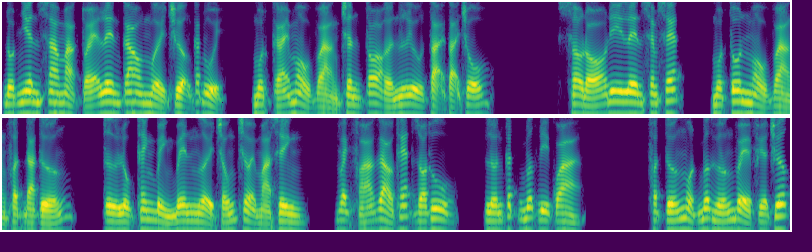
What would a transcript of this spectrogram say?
Đột nhiên sa mạc tóe lên cao 10 trượng cắt bụi, một cái màu vàng chân to ấn lưu tại tại chỗ. Sau đó đi lên xem xét, một tôn màu vàng Phật đà tướng, từ lục thanh bình bên người chống trời mà sinh, vạch phá gào thét gió thu, lớn cất bước đi qua. Phật tướng một bước hướng về phía trước,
